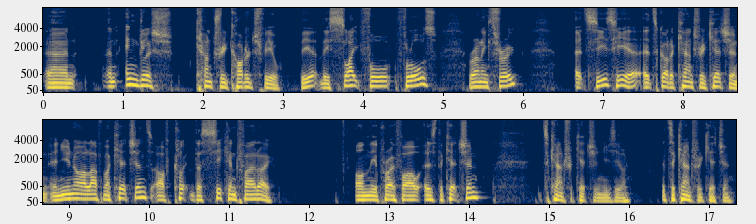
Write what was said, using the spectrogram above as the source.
and an English country cottage feel. There, there's slate floors running through. It says here it's got a country kitchen, and you know I love my kitchens. I've clicked the second photo on their profile is the kitchen. It's a country kitchen, New Zealand. It's a country kitchen.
